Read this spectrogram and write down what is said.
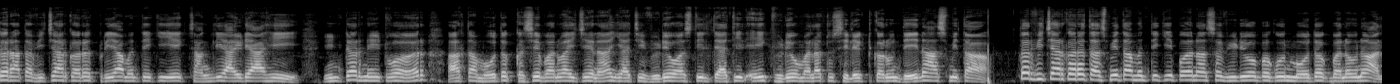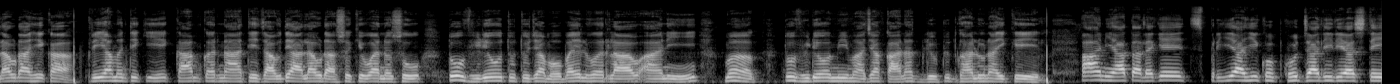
तर आता विचार करत प्रिया म्हणते की एक चांगली आयडिया आहे. इंटरनेटवर आता मोदक कसे बनवायचे ना याचे व्हिडिओ असतील त्यातील एक व्हिडिओ मला तू सिलेक्ट करून दे ना अस्मिता. तर विचार करत अस्मिता म्हणते की पण असं व्हिडिओ बघून मोदक बनवणं अलाउड आहे का? प्रिया म्हणते की एक काम करणं ते जाऊ दे अलाउड असो किंवा नसो. तो व्हिडिओ तू तुझ्या मोबाईलवर लाव आणि मग तो व्हिडिओ मी माझ्या कानात ब्ल्यूटूथ घालून ऐकेल. आणि आता लगेच प्रिया ही खूप खुश झालेली असते.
